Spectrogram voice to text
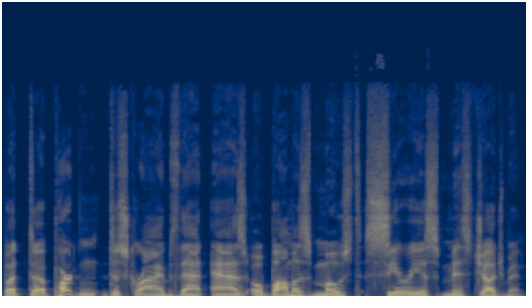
But uh, Parton describes that as Obama's most serious misjudgment,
